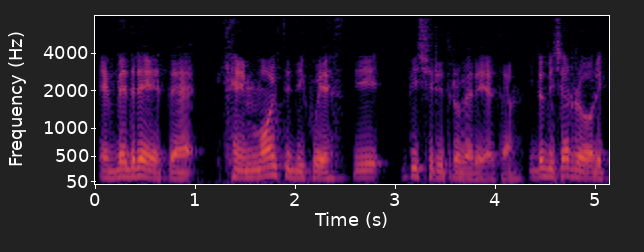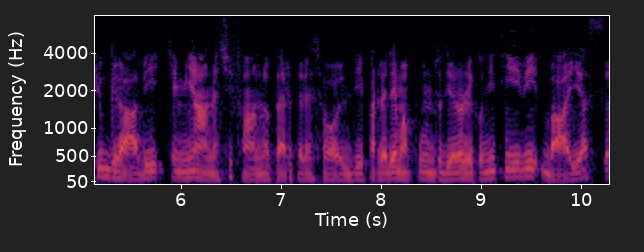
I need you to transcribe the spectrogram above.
e vedrete che in molti di questi vi ci ritroverete. I 12 errori più gravi che mi hanno e ci fanno perdere soldi. Parleremo appunto di errori cognitivi, bias,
